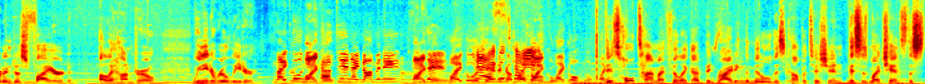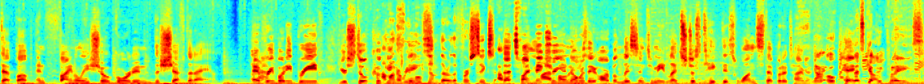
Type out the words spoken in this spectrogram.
Gordon just fired Alejandro. We need a real leader. Michael, new Michael. captain. I nominate Michael. Susan. Michael or Yes, Danica? Michael. Michael. Michael. This whole time, I feel like I've been riding the middle of this competition. This is my chance to step up and finally show Gordon the chef that I am. Everybody breathe. You're still cooking I'm gonna steaks. remove them. They're the first six. I'm That's fine. Make sure sure you know where they are, but listen to me. Let's just take this one step at a time. We're okay. Let's go, please.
